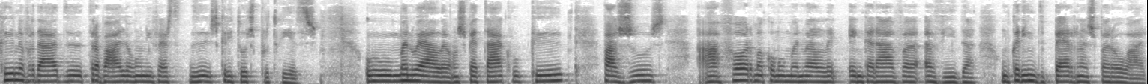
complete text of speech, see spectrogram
que, na verdade, trabalham o universo de escritores portugueses. O Manuel é um espetáculo que faz jus à forma como o Manuel encarava a vida, um bocadinho de pernas para o ar.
